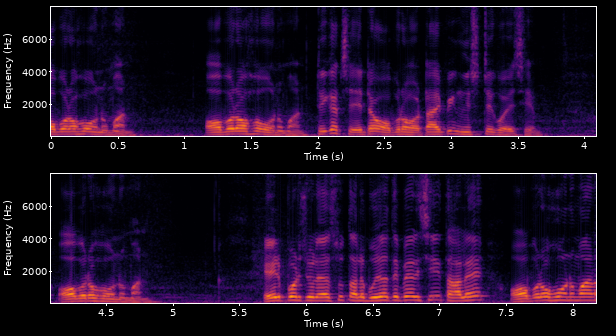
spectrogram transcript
অবরোহ অনুমান। অবরোহ অনুমান, ঠিক আছে? এটা অবরোহ টাইপিং মিস্টেক হয়েছে। অবরোহ অনুমান। এরপর চলে আসো, তাহলে বোঝাতে পেরেছি, তাহলে অবরোহ অনুমান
